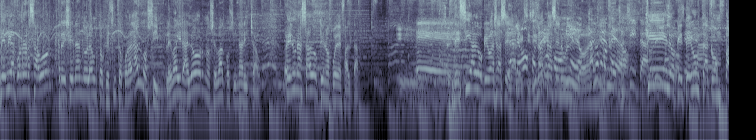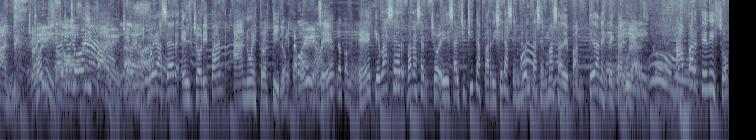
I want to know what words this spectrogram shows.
Le voy a poner sabor rellenándola un toquecito por ahí. Algo simple. Va a ir al horno, se va a cocinar y chau. En un asado que no puede faltar. Decí algo que vaya a hacer, Alexis, si no estás en un lío. ¿eh? ¿Qué es lo que te gusta con pan? Chorizo. Voy a hacer el choripán a nuestro estilo. Está muy bien. ¿Sí? Eh, que va a ser, van a ser eh, salchichitas parrilleras envueltas en masa de pan. Quedan espectaculares. Aparte de eso,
